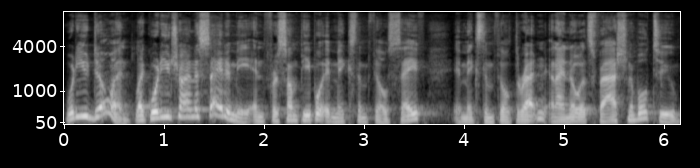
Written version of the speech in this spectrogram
What are you doing? Like, what are you trying to say to me? And for some people, it makes them feel safe. It makes them feel threatened. And I know it's fashionable to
